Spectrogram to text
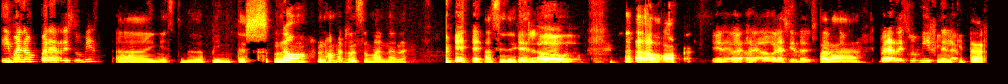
Y bueno, para resumir Ay, mi estimado Pintes. No, no me resuma nada. Así déjelo. Oh. oh. ahora, sí anda Para, para resumírtela. quitar.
